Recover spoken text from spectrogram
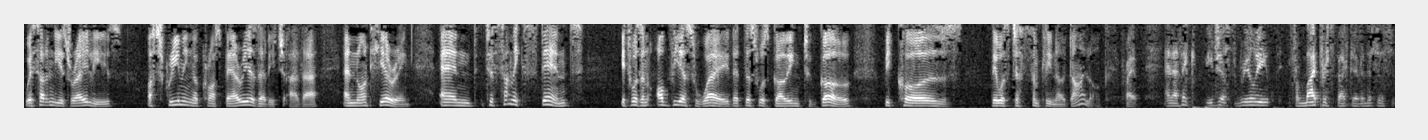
where suddenly Israelis are screaming across barriers at each other and not hearing. And to some extent, it was an obvious way that this was going to go because there was just simply no dialogue. Right. And I think you just really, from my perspective, and this has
